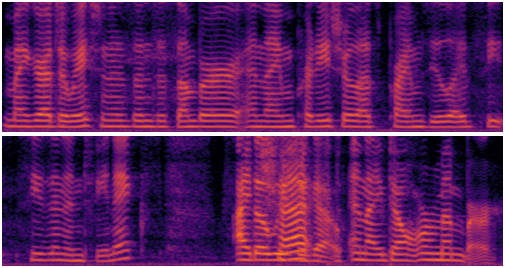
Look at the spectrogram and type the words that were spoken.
My graduation is in December, and I'm pretty sure that's prime zoo light se- season in Phoenix. So I we should checked go. and I don't remember.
